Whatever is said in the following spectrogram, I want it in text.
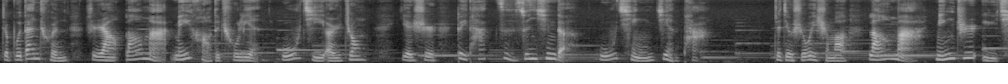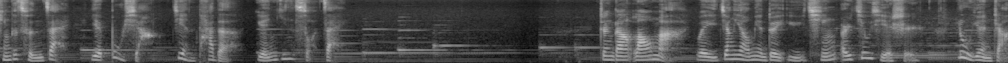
这不单纯是让老马美好的初恋无疾而终，也是对他自尊心的无情践踏。这就是为什么老马明知雨晴的存在，也不想见他的原因所在。正当老马为将要面对雨晴而纠结时，陆院长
